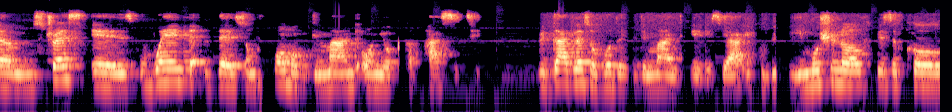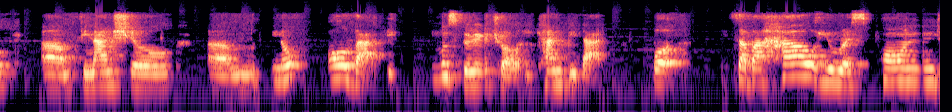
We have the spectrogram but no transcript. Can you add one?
um, stress is when there's some form of demand on your capacity regardless of what the demand is. Yeah, it could be emotional, physical, um, financial, um, you know, all that. It, even spiritual, it can be that. But it's about how you respond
